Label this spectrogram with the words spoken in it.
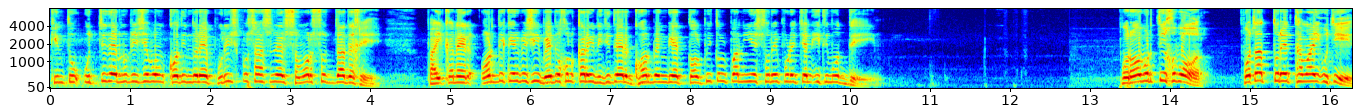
কিন্তু উচ্ছেদের নোটিশ এবং কদিন ধরে পুলিশ প্রশাসনের সমরসজ্জা দেখে পাইকানের অর্ধেকের বেশি বেদখলকারী নিজেদের ঘর ভেঙে তল্পিতল্পা নিয়ে সরে পড়েছেন ইতিমধ্যে। পরবর্তী খবর, পঁচাত্তরের থামাই উচিত।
